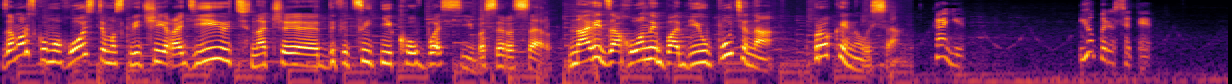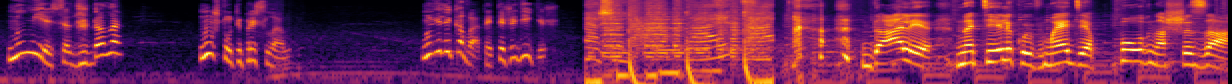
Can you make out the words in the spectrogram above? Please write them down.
Заморському гостю москвичі радіють, наче дефіцитні ковбасі в СРСР. Навіть загони бабів Путіна прокинулися. Хані, йо пересете. Ну, місяць ждала. Ну, що ти прислала? Ну, великовато, ти ж видиш. Далі на телеку і в медіа повна шиза.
